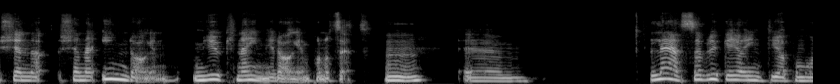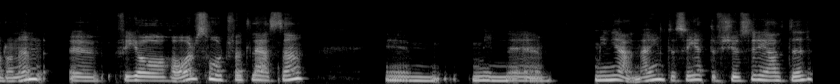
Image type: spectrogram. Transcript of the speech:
känna, känna in dagen, mjukna in i dagen på något sätt. Mm. Ehm, läsa brukar jag inte göra på morgonen, eh, för jag har svårt för att läsa. Ehm, min, eh, min hjärna är inte så jätteförtjust i det alltid,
